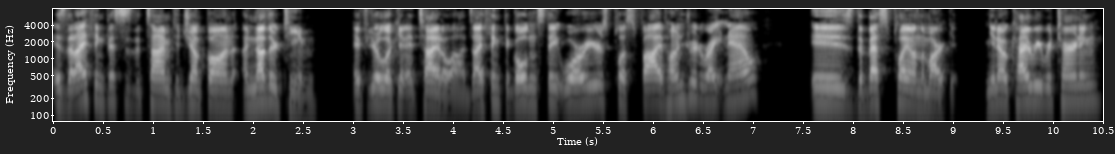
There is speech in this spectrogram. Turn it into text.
is that I think this is the time to jump on another team if you're looking at title odds. I think the Golden State Warriors plus 500 right now is the best play on the market. You know, Kyrie returning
